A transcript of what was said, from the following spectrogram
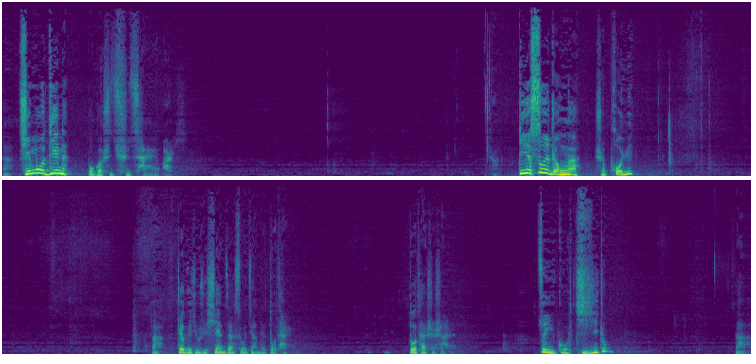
啊！其目的呢，不过是取财而第四种啊，是破运啊，这个就是现在所讲的堕胎。堕胎是杀人，罪过极重啊！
